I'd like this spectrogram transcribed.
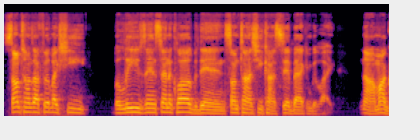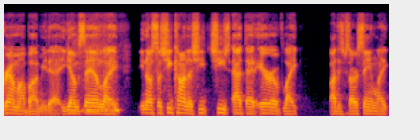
Sometimes I feel like she believes in Santa Claus, but then sometimes she kind of sit back and be like, "Nah, my grandma bought me that." You know what I'm saying? Like, you know, so she kind of she she's at that era of like, about to start saying like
